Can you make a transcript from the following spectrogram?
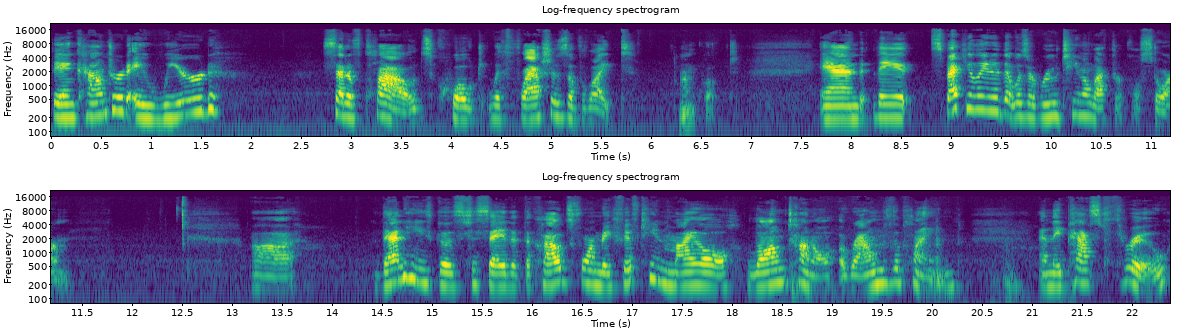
They encountered a weird set of clouds, quote, with flashes of light, unquote. And they speculated that was a routine electrical storm. Uh, then he goes to say that the clouds formed a 15 mile long tunnel around the plane, and and they passed through.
